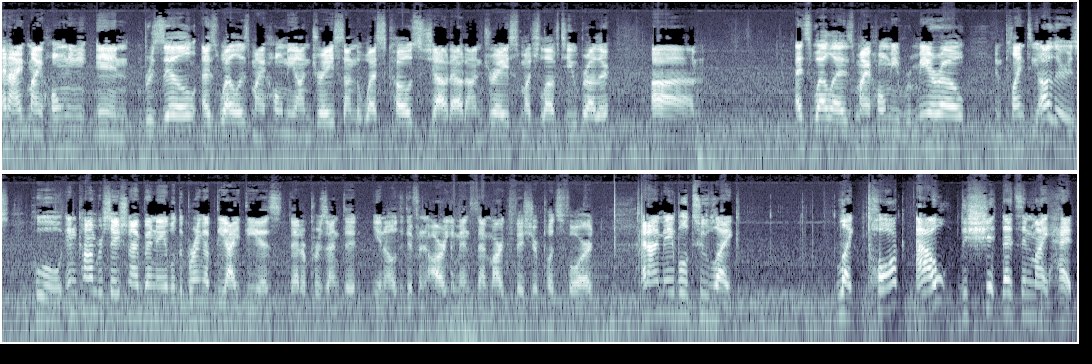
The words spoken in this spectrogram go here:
and I had my homie in Brazil as well as my homie Andres on the West Coast. Shout out Andres, much love to you, brother. Um, as well as my homie Ramiro and plenty others who, in conversation, I've been able to bring up the ideas that are presented, you know, the different arguments that Mark Fisher puts forward. And I'm able to, like, like talk out the shit that's in my head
